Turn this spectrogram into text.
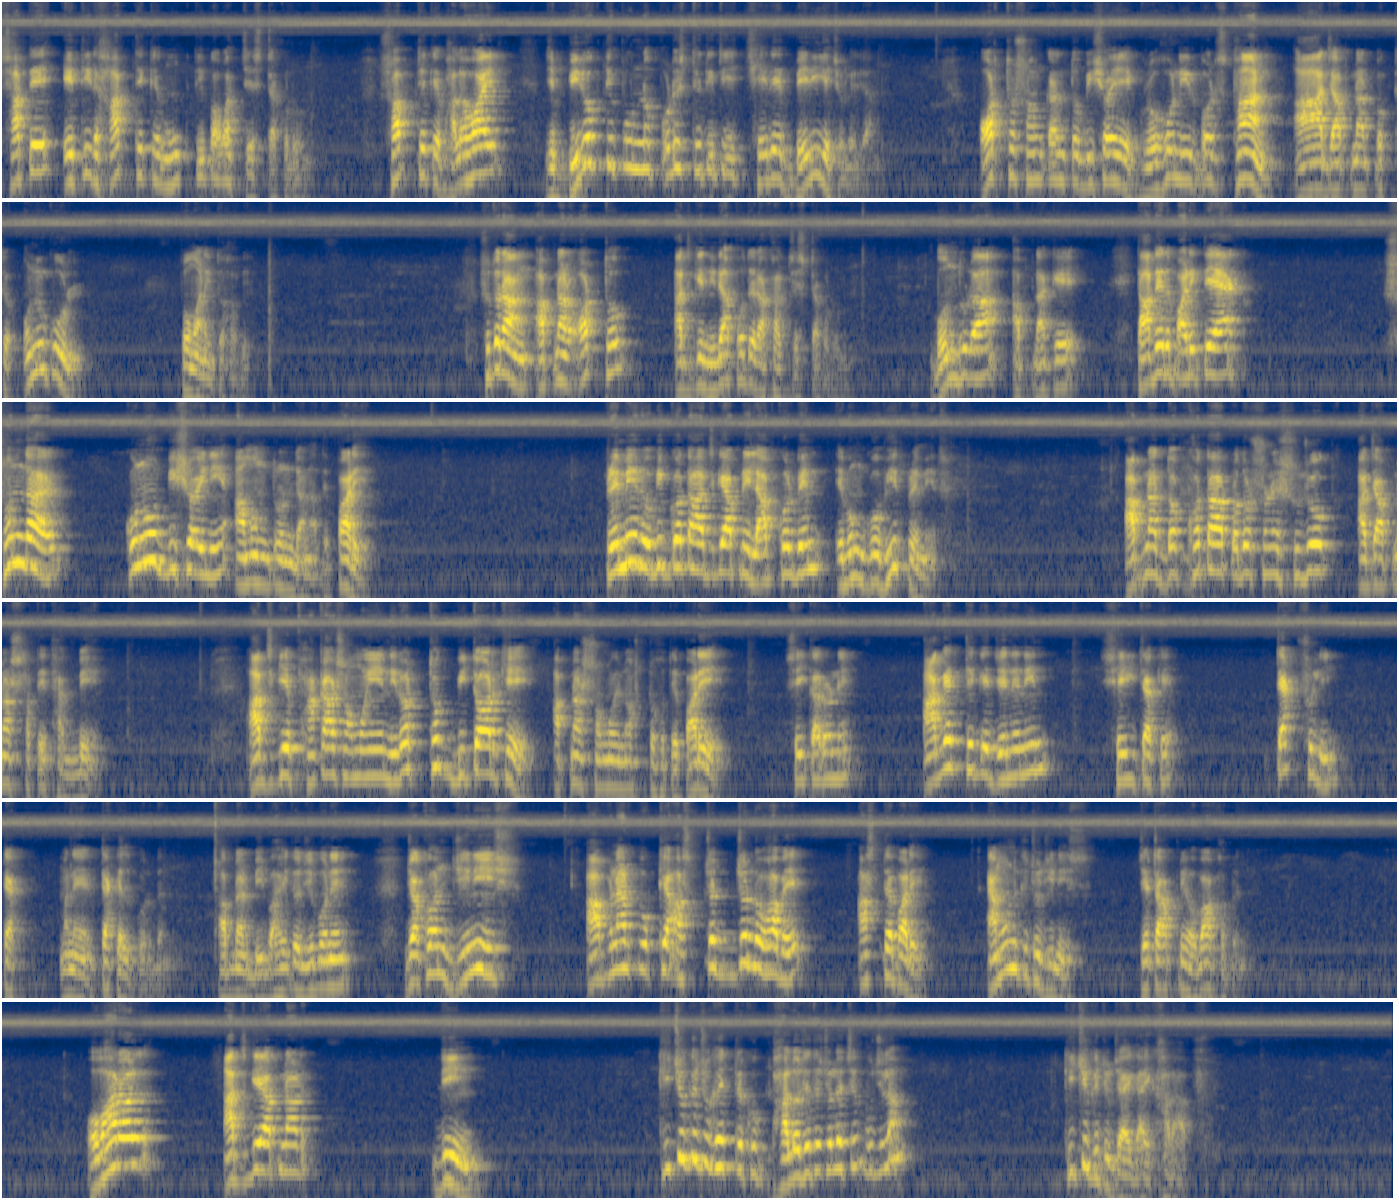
সাথে এটির হাত থেকে মুক্তি পাওয়ার চেষ্টা করুন। সব থেকে ভালো হয় যে, বিরক্তিপূর্ণ পরিস্থিতিটি ছেড়ে বেরিয়ে চলে যান। অর্থ সংক্রান্ত বিষয়ে গ্রহ নির্ভর স্থান আজ আপনার পক্ষে অনুকূল প্রমাণিত হবে। সুতরাং আপনার অর্থ আজকে নিরাপদে রাখার চেষ্টা করুন। বন্ধুরা, আপনাকে তাদের বাড়িতে এক সন্ধ্যায় কোনো বিষয় নিয়ে আমন্ত্রণ জানাতে পারে। প্রেমের অভিজ্ঞতা আজকে আপনি লাভ করবেন এবং গভীর প্রেমের। আপনার দক্ষতা প্রদর্শনের সুযোগ আজ আপনার সাথে থাকবে। আজকে ফাঁকা সময়ে নিরর্থক বিতর্কে আপনার সময় নষ্ট হতে পারে। সেই কারণে আগের থেকে জেনে নিন সেইটাকে ট্যাকফুলি ট্যাক মানে ট্যাকেল করবেন। আপনার বিবাহিত জীবনে যখন জিনিস আপনার পক্ষে আশ্চর্যভাবে আসতে পারে, এমন কিছু জিনিস যেটা আপনি অবাক হবেন। ওভারঅল আজকে আপনার দিন কিছু কিছু ক্ষেত্রে খুব ভালো যেতে চলেছে, বুঝলাম। কিছু কিছু জায়গায় খারাপ।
